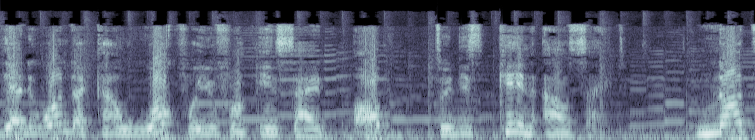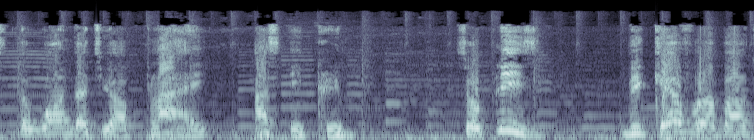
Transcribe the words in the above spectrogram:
they are the one that can work for you from inside up to the skin outside, not the one that you apply as a cream. So please be careful about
